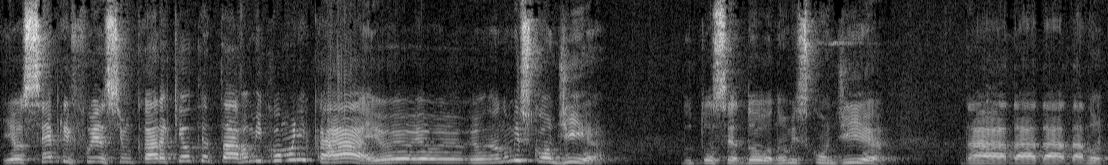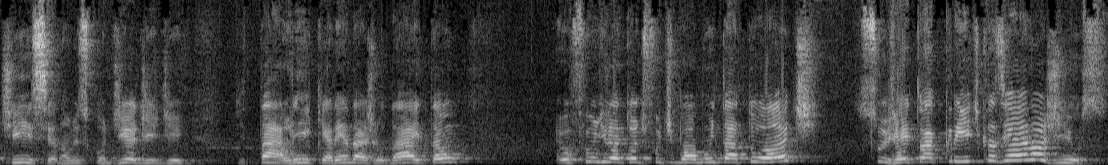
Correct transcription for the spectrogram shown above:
e eu sempre fui assim um cara que eu tentava me comunicar. Eu, eu, eu, eu não me escondia do torcedor, não me escondia da, da, da, da notícia, não me escondia de estar de, de estar ali querendo ajudar. Então eu fui um diretor de futebol muito atuante, sujeito a críticas e a elogios.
